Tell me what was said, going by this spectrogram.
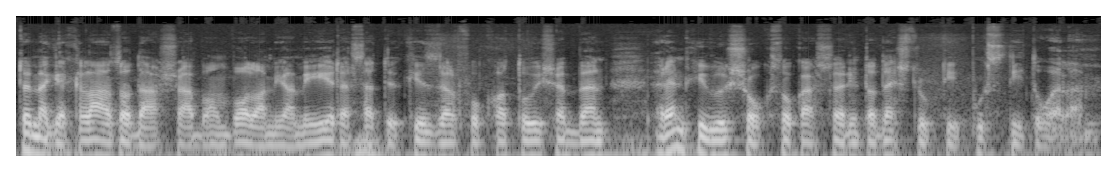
tömegek lázadásában valami, ami érezhető, kézzel fogható, és ebben rendkívül sok szokás szerint a destruktív, pusztító elem,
